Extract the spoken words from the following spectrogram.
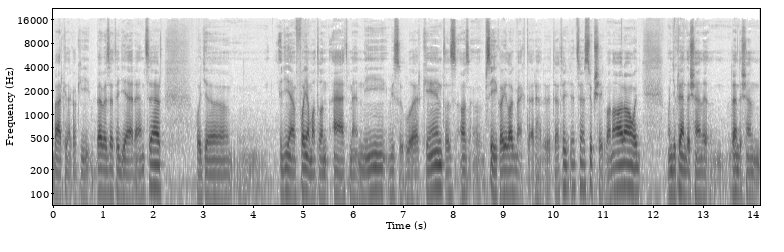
bárkinek, aki bevezet egy ilyen rendszert, hogy egy ilyen folyamaton átmenni whistleblowerként, az, az pszichikailag megterhelő. Tehát, hogy egyszerűen szükség van arra, hogy mondjuk rendesen, rendesen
